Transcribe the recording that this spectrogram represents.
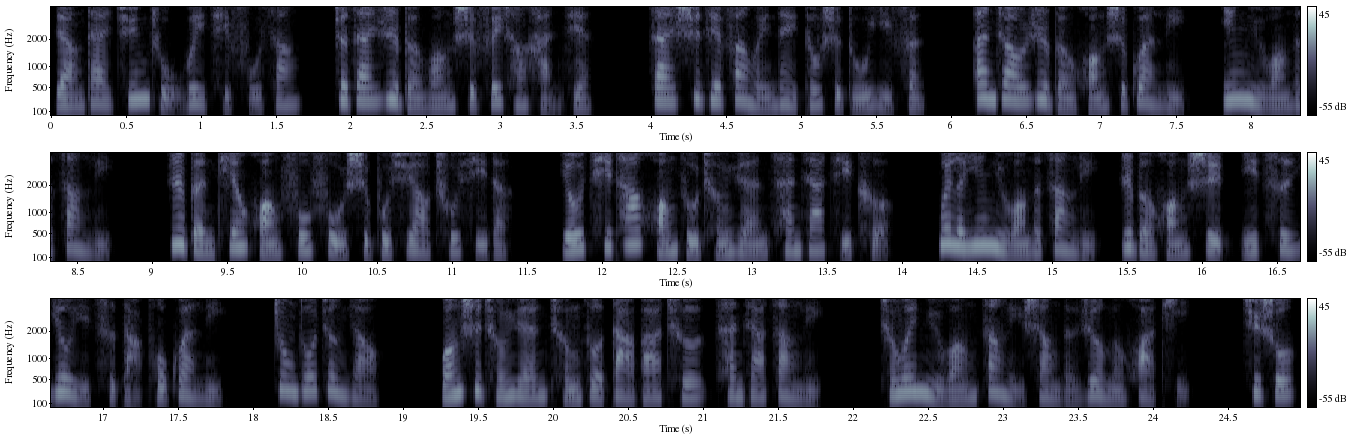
两代君主为其服丧，这在日本王室非常罕见，在世界范围内都是独一份。按照日本皇室惯例，英女王的葬礼，日本天皇夫妇是不需要出席的。由其他皇族成员参加即可。为了英女王的葬礼，日本皇室一次又一次打破惯例，众多政要、王室成员乘坐大巴车参加葬礼，成为女王葬礼上的热门话题。据说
